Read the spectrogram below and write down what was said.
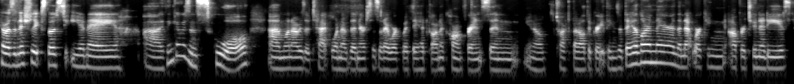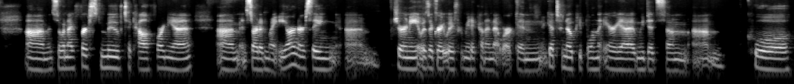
I was initially exposed to ENA uh, I think I was in school um, when I was a tech. One of the nurses that I work with, they had gone to conference and you know talked about all the great things that they had learned there and the networking opportunities. Um, and so when I first moved to California um, and started my ER nursing um, journey, it was a great way for me to kind of network and get to know people in the area. And we did some um, cool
